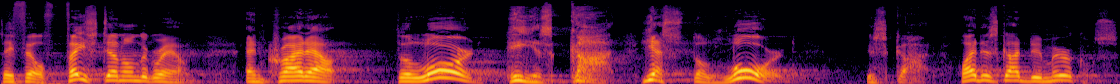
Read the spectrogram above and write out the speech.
they fell face down on the ground and cried out, The Lord, He is God. Yes, the Lord is God. Why does God do miracles?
